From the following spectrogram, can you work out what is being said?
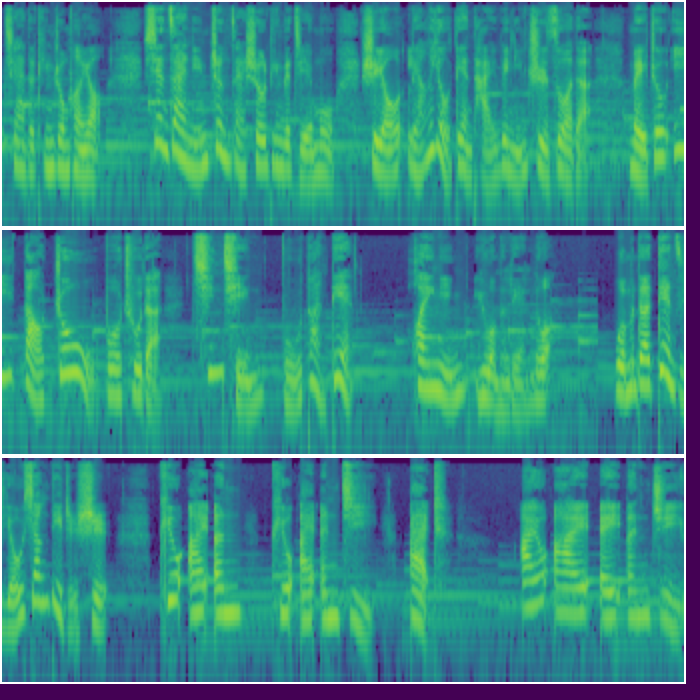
亲爱的听众朋友，现在您正在收听的节目是由良友电台为您制作的，每周一到周五播出的《亲情不断电》，欢迎您与我们联络。我们的电子邮箱地址是 q i n q i n g at l i a n g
